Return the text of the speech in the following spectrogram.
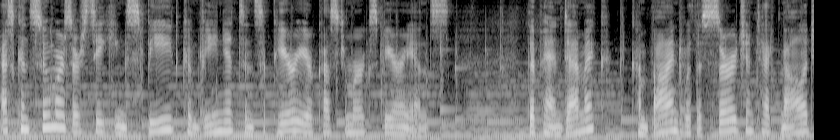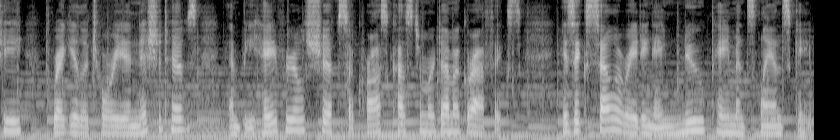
as consumers are seeking speed, convenience, and superior customer experience. The pandemic, combined with a surge in technology, regulatory initiatives, and behavioral shifts across customer demographics, is accelerating a new payments landscape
